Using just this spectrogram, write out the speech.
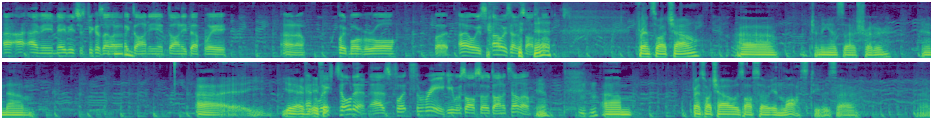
I, I I mean maybe it's just because I like Donnie and Donnie definitely, I don't know, played more of a role, but I always I always had a soft spot. Francois Chau, uh, turning as uh, Shredder, and um, uh, yeah, if, and if Leif it, Tilden as Foot Three. He was also Donatello. yeah, um, Francois Chau was also in Lost. He was uh, a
